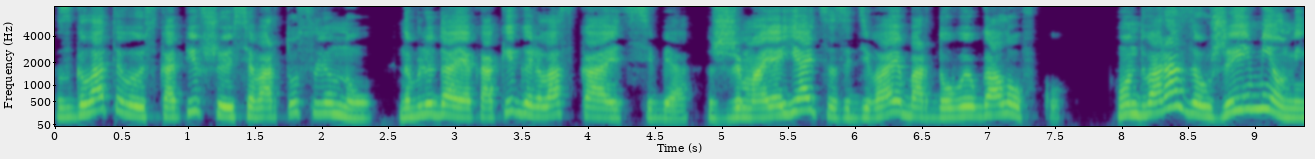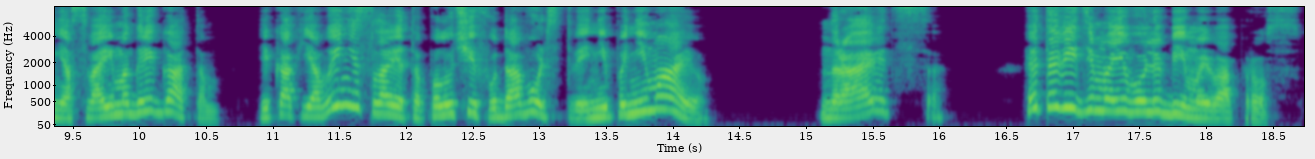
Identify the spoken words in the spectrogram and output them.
Сглатываю скопившуюся во рту слюну, наблюдая, как Игорь ласкает себя, сжимая яйца, задевая бордовую головку. Он два раза уже имел меня своим агрегатом. И как я вынесла это, получив удовольствие, не понимаю. Нравится? Это, видимо, его любимый вопрос.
